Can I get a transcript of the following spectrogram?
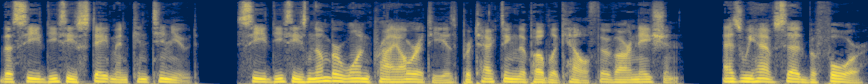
the CDC's statement continued. CDC's number one priority is protecting the public health of our nation. As we have said before,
